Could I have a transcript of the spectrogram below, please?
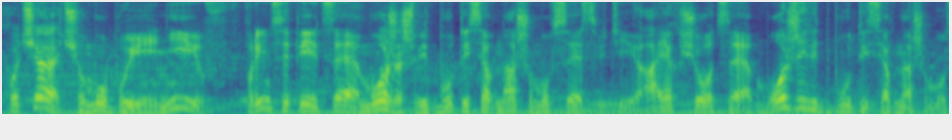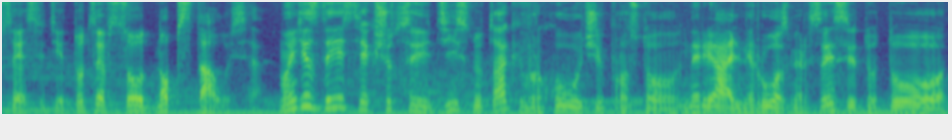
Хоча чому би і ні, в принципі, це може відбутися в нашому всесвіті. А якщо це може відбутися в нашому всесвіті, то це все одно б сталося. Мені здається, якщо це дійсно так, і враховуючи просто нереальний розмір всесвіту, то.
